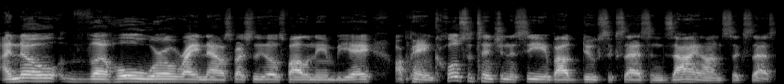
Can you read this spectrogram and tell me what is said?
I know the whole world right now, especially those following the NBA, are paying close attention to see about Duke's success and Zion's success.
